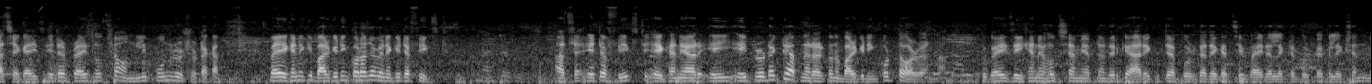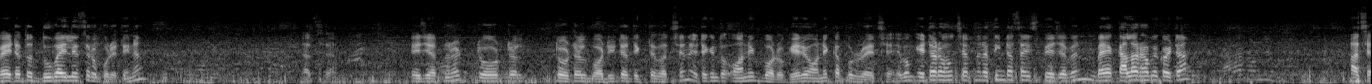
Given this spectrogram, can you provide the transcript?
আচ্ছা গাইজ এটার প্রাইস হচ্ছে অনলি পনেরোশো টাকা। ভাই, এখানে কি বার্গেটিং করা যাবে নাকি এটা ফিক্সড আচ্ছা এটা ফিক্সড এখানে আর এই এই প্রোডাক্টে আপনারা আর কোনো বার্গেটিং করতে পারবেন না। তো গাইজ এইখানে হচ্ছে আমি আপনাদেরকে আরেকটা বোরকা দেখাচ্ছি ভাইরাল একটা বোরকা কালেকশন ভাই, এটা তো দুবাই লেসের ওপরে, তাই না? আচ্ছা। এই যে আপনারা টোটাল টোটাল বডিটা দেখতে পাচ্ছেন, এটা কিন্তু অনেক বড়, ঘেরে অনেক কাপড় রয়েছে এবং এটারও হচ্ছে আপনারা তিনটা সাইজ পেয়ে যাবেন। ভাইয়া কালার হবে কয়টা? আচ্ছা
